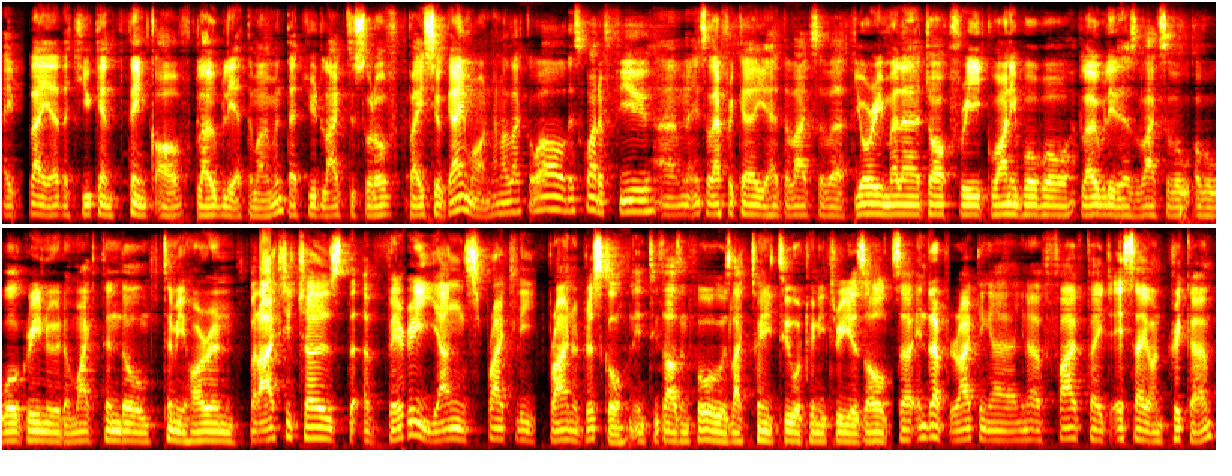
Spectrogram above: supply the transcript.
a player that you can think of globally at the moment that you'd like to sort of base your game on. And I was like, well, there's quite a few. Um, in South Africa, you had the likes of a Yuri Miller, Jock Freak, Wani Bobo. Globally, there's the likes of a, of a Will Greenwood, a Mike Tindall, Timmy Horan. But I actually chose the, a very young, sprightly Brian O'Driscoll in 2004, who was like 22 or 23 years old. So I ended up writing a, you know, a five-page essay on Drico,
